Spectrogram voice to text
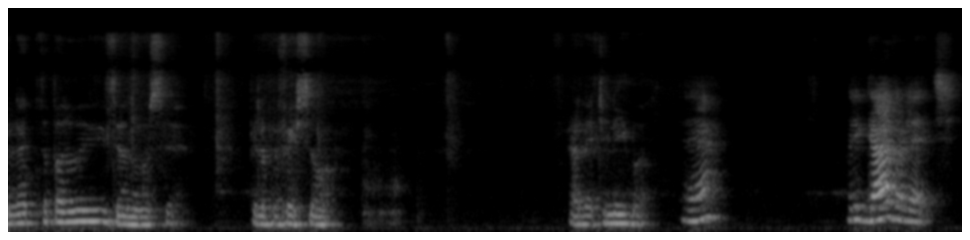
A Nete está parabenizando você pela perfeição. Arlete Lima. É? Obrigada, Arlete.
